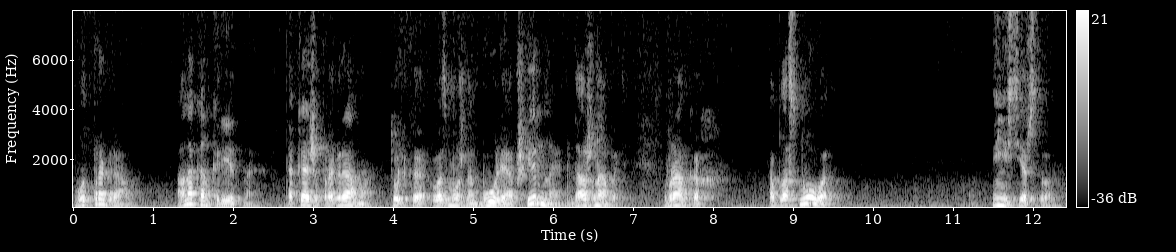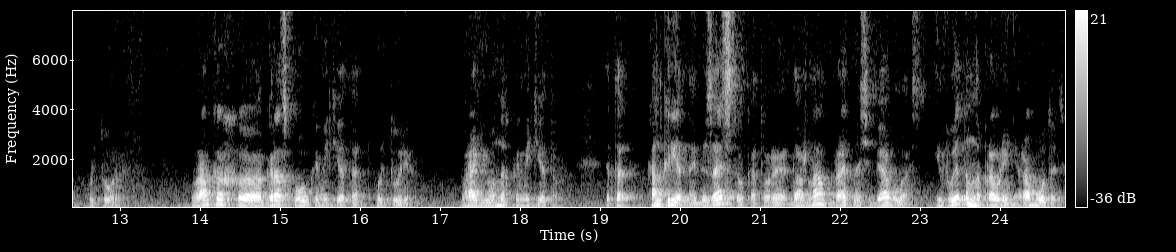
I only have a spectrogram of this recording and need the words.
Вот программа. Она конкретная. Такая же программа, только, возможно, более обширная, должна быть в рамках областного Министерства культуры, в рамках э, городского комитета культуры, в районных комитетов. Это конкретное обязательство, которое должна брать на себя власть. И в этом направлении работать.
